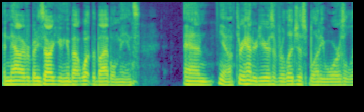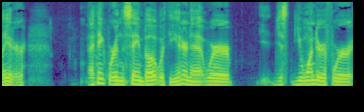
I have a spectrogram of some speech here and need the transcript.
And now everybody's arguing about what the Bible means. And, you know, 300 years of religious bloody wars later, I think we're in the same boat with the internet where just you wonder if we're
